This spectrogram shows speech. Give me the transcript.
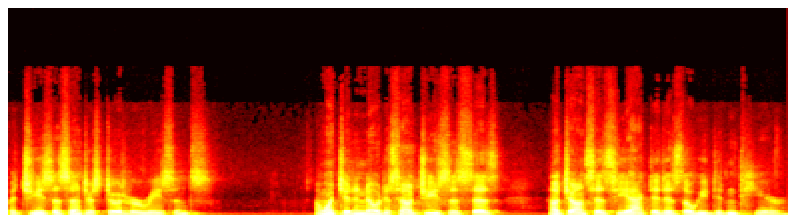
but Jesus understood her reasons. I want you to notice how Jesus says, how John says he acted as though he didn't hear.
